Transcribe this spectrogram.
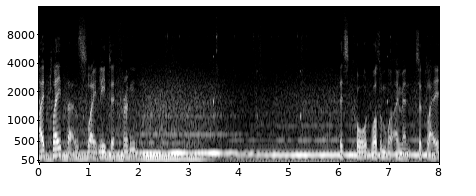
I played that slightly different. This chord wasn't what I meant to play.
